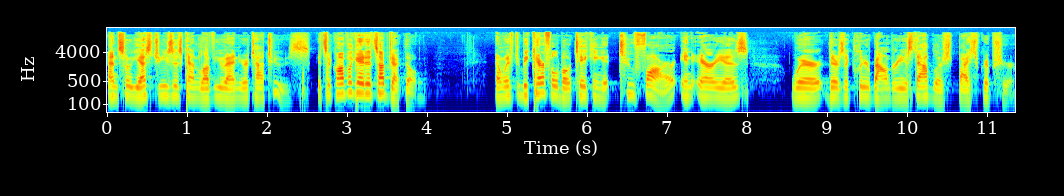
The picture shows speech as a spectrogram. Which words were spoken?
And so, yes, Jesus can love you and your tattoos. It's a complicated subject, though. And we have to be careful about taking it too far in areas where there's a clear boundary established by Scripture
